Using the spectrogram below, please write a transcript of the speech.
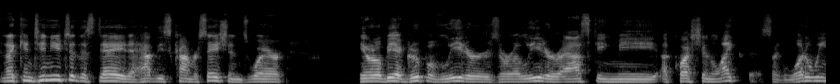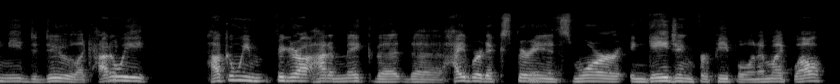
and I continue to this day to have these conversations where, you know, it'll be a group of leaders or a leader asking me a question like this, like, what do we need to do? Like, how do we, how can we figure out how to make the, the hybrid experience more engaging for people? And I'm like, well,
